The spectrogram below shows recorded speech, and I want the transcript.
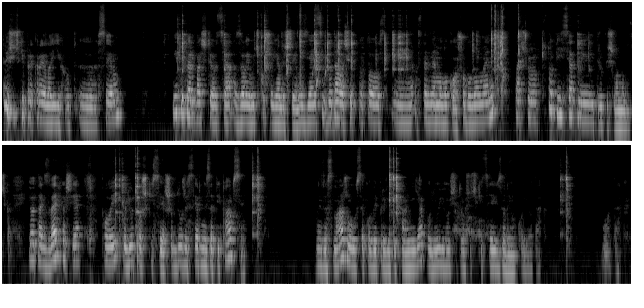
трішечки прикрила їх от, е, сиром. І тепер, бачите, оця заливочку, що я лишила з яйців. Додала ще ото остальне молоко, що було у мене. Так що 150 мл пішло молочка. І отак зверху ще полю трошки сир, щоб дуже сир не запікався, не засмажувався, коли при випіканні. Я полю його ще трошечки цією заливкою. Отак. Отак.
